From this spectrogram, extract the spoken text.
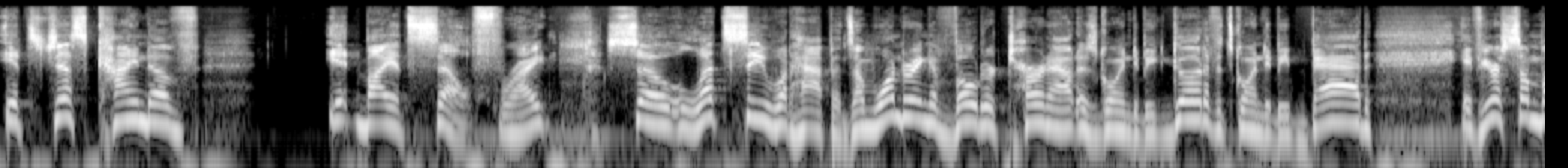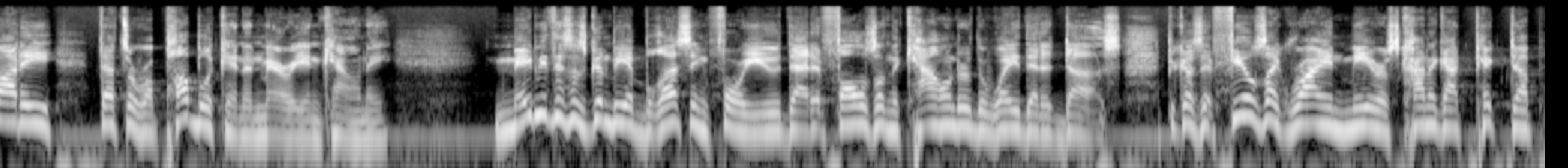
it's just kind of it by itself, right? So let's see what happens. I'm wondering if voter turnout is going to be good, if it's going to be bad. If you're somebody that's a Republican in Marion County, maybe this is going to be a blessing for you that it falls on the calendar the way that it does because it feels like Ryan Mears kind of got picked up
